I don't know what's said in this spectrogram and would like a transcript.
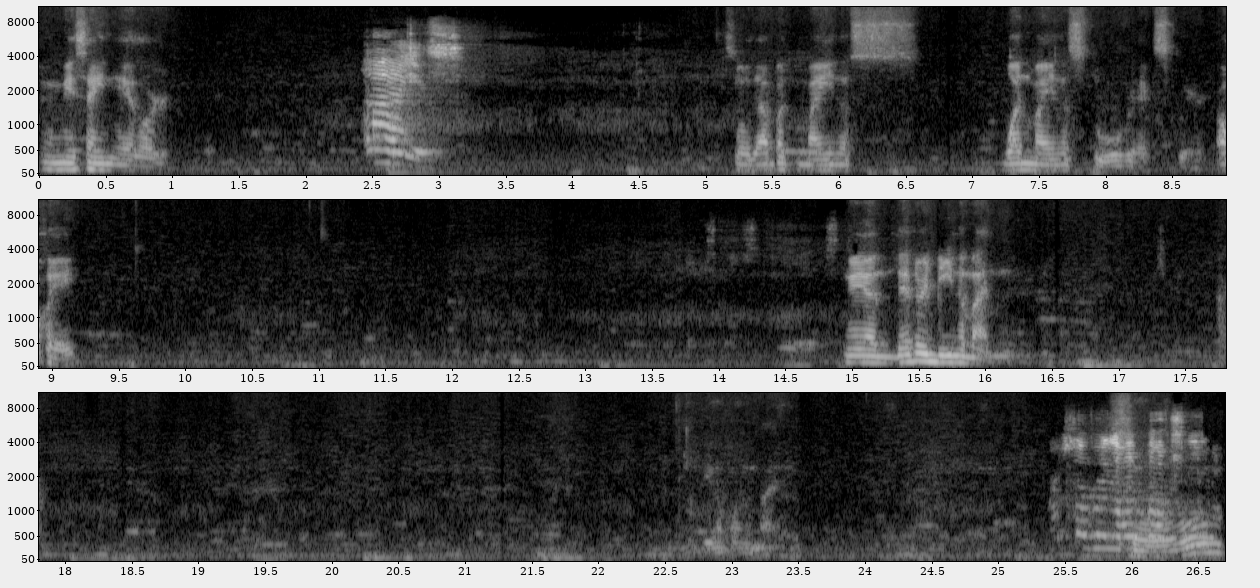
may sign error. Ah, yes. So, dapat minus 1 minus 2 over x squared. Okay. Ngayon, letter D naman. Tingnan ko naman. So,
